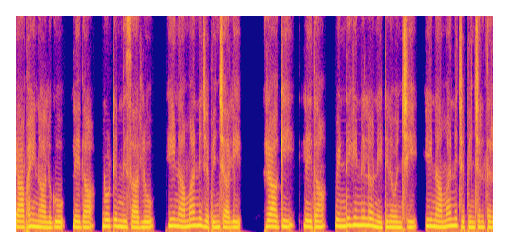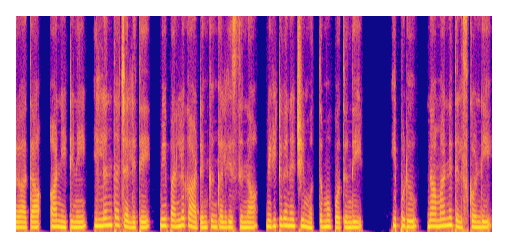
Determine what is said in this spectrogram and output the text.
యాభై నాలుగు లేదా నూటెనిమిది సార్లు ఈ నామాన్ని జపించాలి. రాగి లేదా వెండి గిన్నెలో నీటిని ఉంచి ఈ నామాన్ని జపించిన తరువాత ఆ నీటిని ఇల్లంతా చల్లితే మీ పనులకు ఆటంకం కలిగిస్తున్న నెగిటివ్ ఎనర్జీ మొత్తము పోతుంది. ఇప్పుడు నామాన్ని తెలుసుకోండి.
